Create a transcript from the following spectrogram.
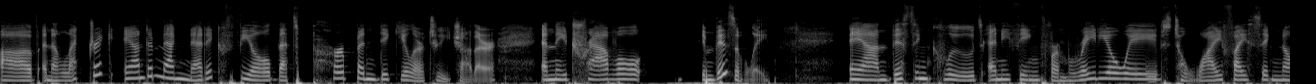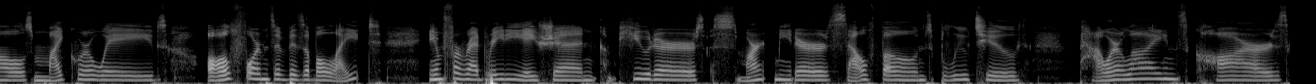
of an electric and a magnetic field that's perpendicular to each other, and they travel invisibly. And this includes anything from radio waves to Wi Fi signals, microwaves, all forms of visible light, infrared radiation, computers, smart meters, cell phones, Bluetooth, power lines, cars,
